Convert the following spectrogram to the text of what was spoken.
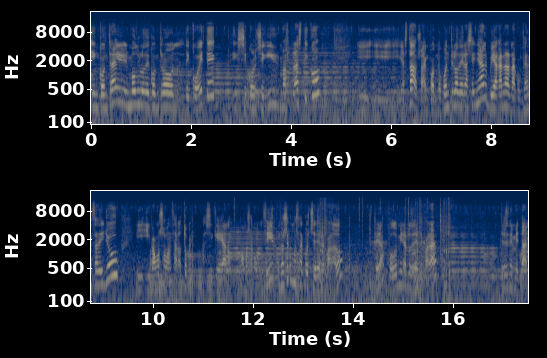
encontrar el módulo de control de cohete Y conseguir más plástico y, ya está, o sea, cuando encuentre lo de la señal Voy a ganar la confianza de Joe y, y vamos a avanzar a tope. Así que, ala, vamos a conducir. No sé cómo está el coche de reparado Espera, ¿puedo mirar lo de reparar? 3 de metal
